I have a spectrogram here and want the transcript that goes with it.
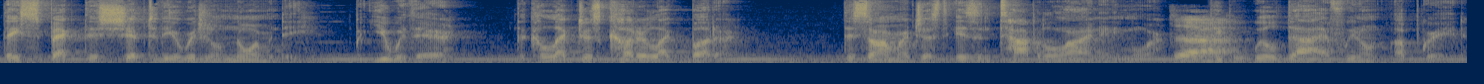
They spec this ship to the original Normandy, but you were there. The Collectors cut her like butter. This armor just isn't top of the line anymore. People will die if we don't upgrade.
